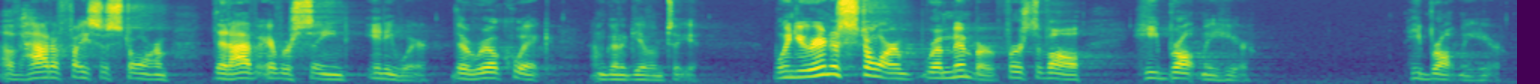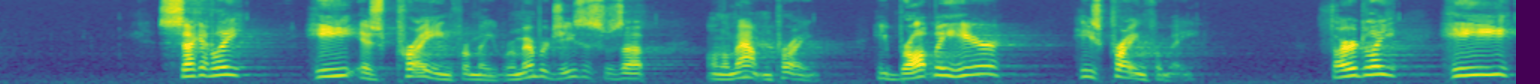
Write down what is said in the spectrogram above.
of how to face a storm that I've ever seen anywhere. They're real quick. I'm going to give them to you. When you're in a storm, remember, first of all, He brought me here. He brought me here. Secondly, He is praying for me. Remember, Jesus was up on the mountain praying. He brought me here. He's praying for me. Thirdly, He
